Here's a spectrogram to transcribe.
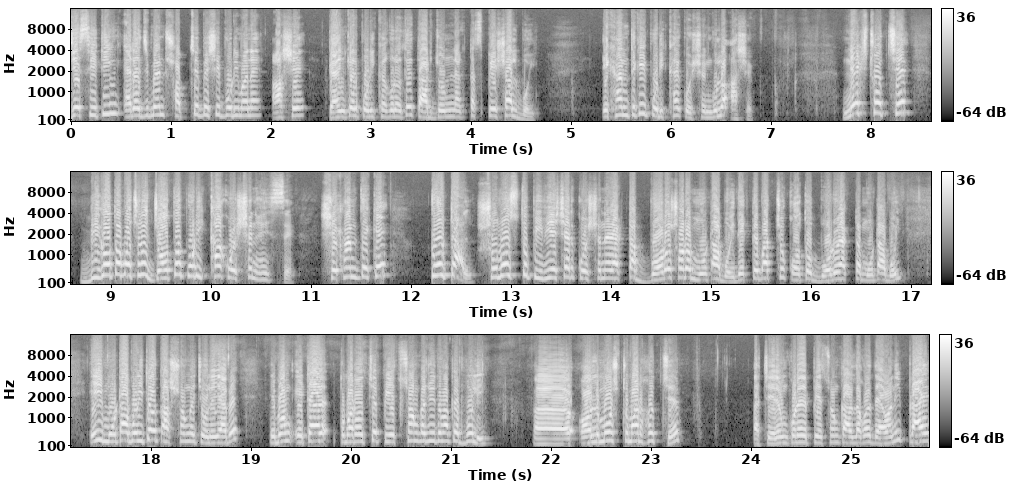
যে সিটিং অ্যারেঞ্জমেন্ট সবচেয়ে বেশি পরিমাণে আসে ব্যাংকের পরীক্ষাগুলোতে তার জন্য একটা স্পেশাল বই। এখান থেকেই পরীক্ষায় কোশ্চেনগুলো আসে। নেক্সট হচ্ছে, বিগত বছরে যত পরীক্ষা কোশ্চেন এসছে, সেখান থেকে টোটাল সমস্ত প্রিভিয়াস ইয়ার কোশ্চেনের একটা বড় সড়ো মোটা বই। দেখতে পাচ্ছ কত বড় একটা মোটা বই। এই মোটা বইটাও তার সঙ্গে চলে যাবে এবং এটা তোমার হচ্ছে পেজ সংখ্যা যদি তোমাকে বলি অলমোস্ট তোমার হচ্ছে আচ্ছা এরকম করে পেজ সংখ্যা আলাদা করে দেওয়া নেই। প্রায়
